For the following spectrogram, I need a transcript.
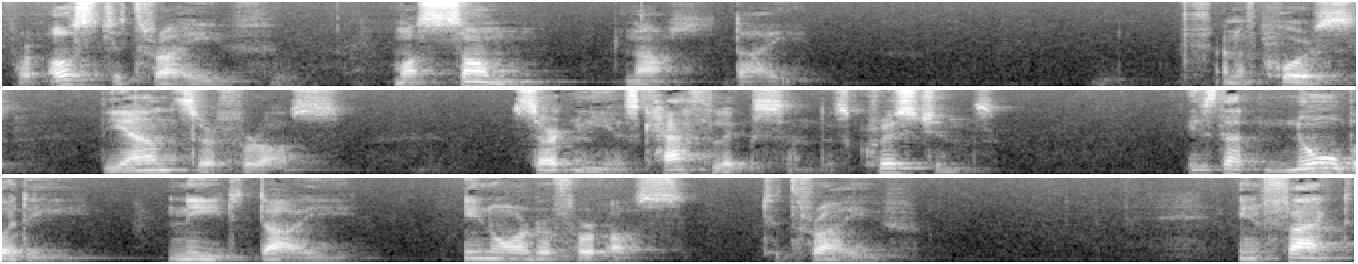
for us to thrive, must some not die? And of course, the answer for us, certainly as Catholics and as Christians, is that nobody need die in order for us to thrive. In fact,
